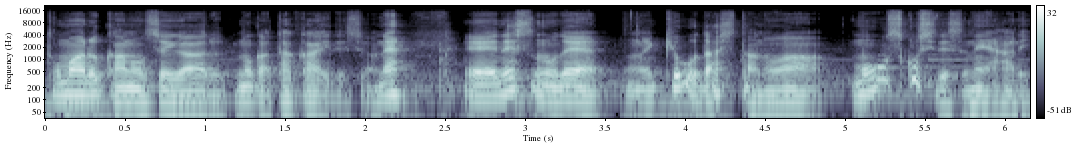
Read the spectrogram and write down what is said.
止まる可能性があるのが高いですよね。えー、ですので、今日出したのは、もう少しですね、やはり。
